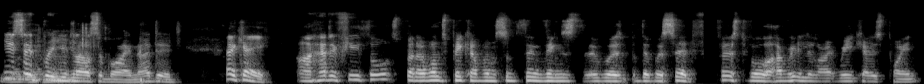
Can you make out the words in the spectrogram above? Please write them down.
You said bring a glass of wine. I did. Okay. I had a few thoughts, but I want to pick up on some things that were that were said. First of all, I really like Rico's point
